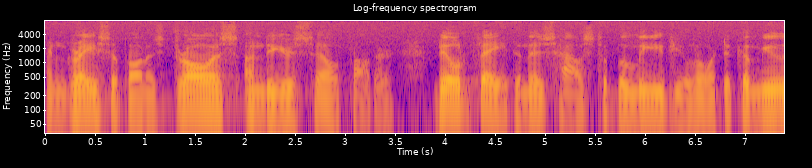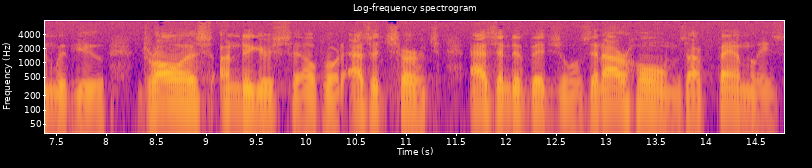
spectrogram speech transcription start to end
and grace upon us. Draw us unto yourself, Father. Build faith in this house to believe you, Lord, to commune with you. Draw us unto yourself, Lord, as a church, as individuals, in our homes, our families.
